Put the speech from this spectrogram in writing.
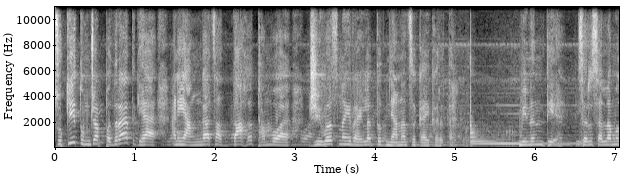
चुकी तुमच्या पदरात घ्या आणि अंगाचा दाह थांबवा. जीवच नाही राहिला तर ज्ञानाचं काय करता? विनंती आहे. सर सलामत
